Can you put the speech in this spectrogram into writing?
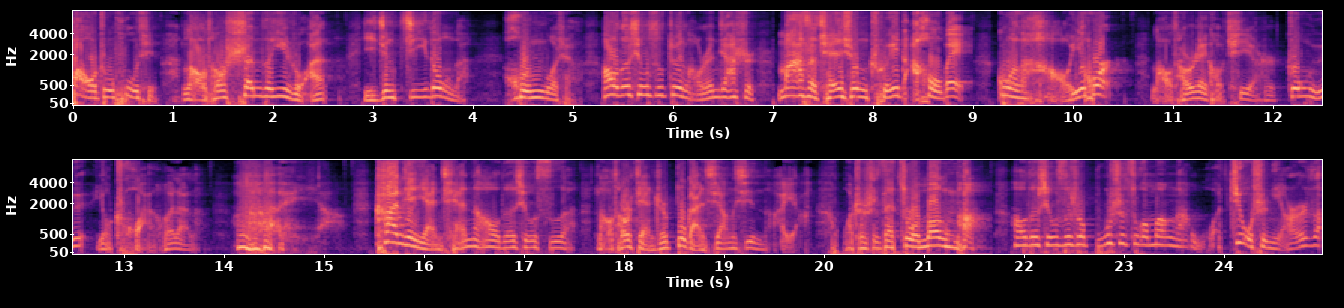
抱住父亲，老头身子一软，已经激动的昏过去了。奥德修斯对老人家是抹擦前胸，捶打后背。过了好一会儿，老头这口气也是终于又喘回来了。哎，看见眼前的奥德修斯，老头简直不敢相信呢。哎呀，我这是在做梦吗？奥德修斯说：“不是做梦啊，我就是你儿子。”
